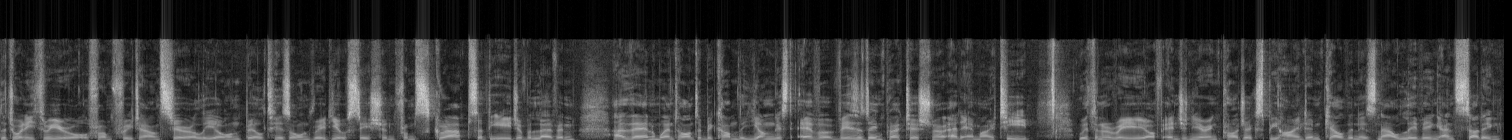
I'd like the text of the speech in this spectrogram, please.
The 23-year-old from Freetown, Sierra Leone built his own radio station from scraps at the age of 11 and then went on to become the youngest ever visiting practitioner at MIT. With an array of engineering projects behind him, Kelvin is now living and studying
